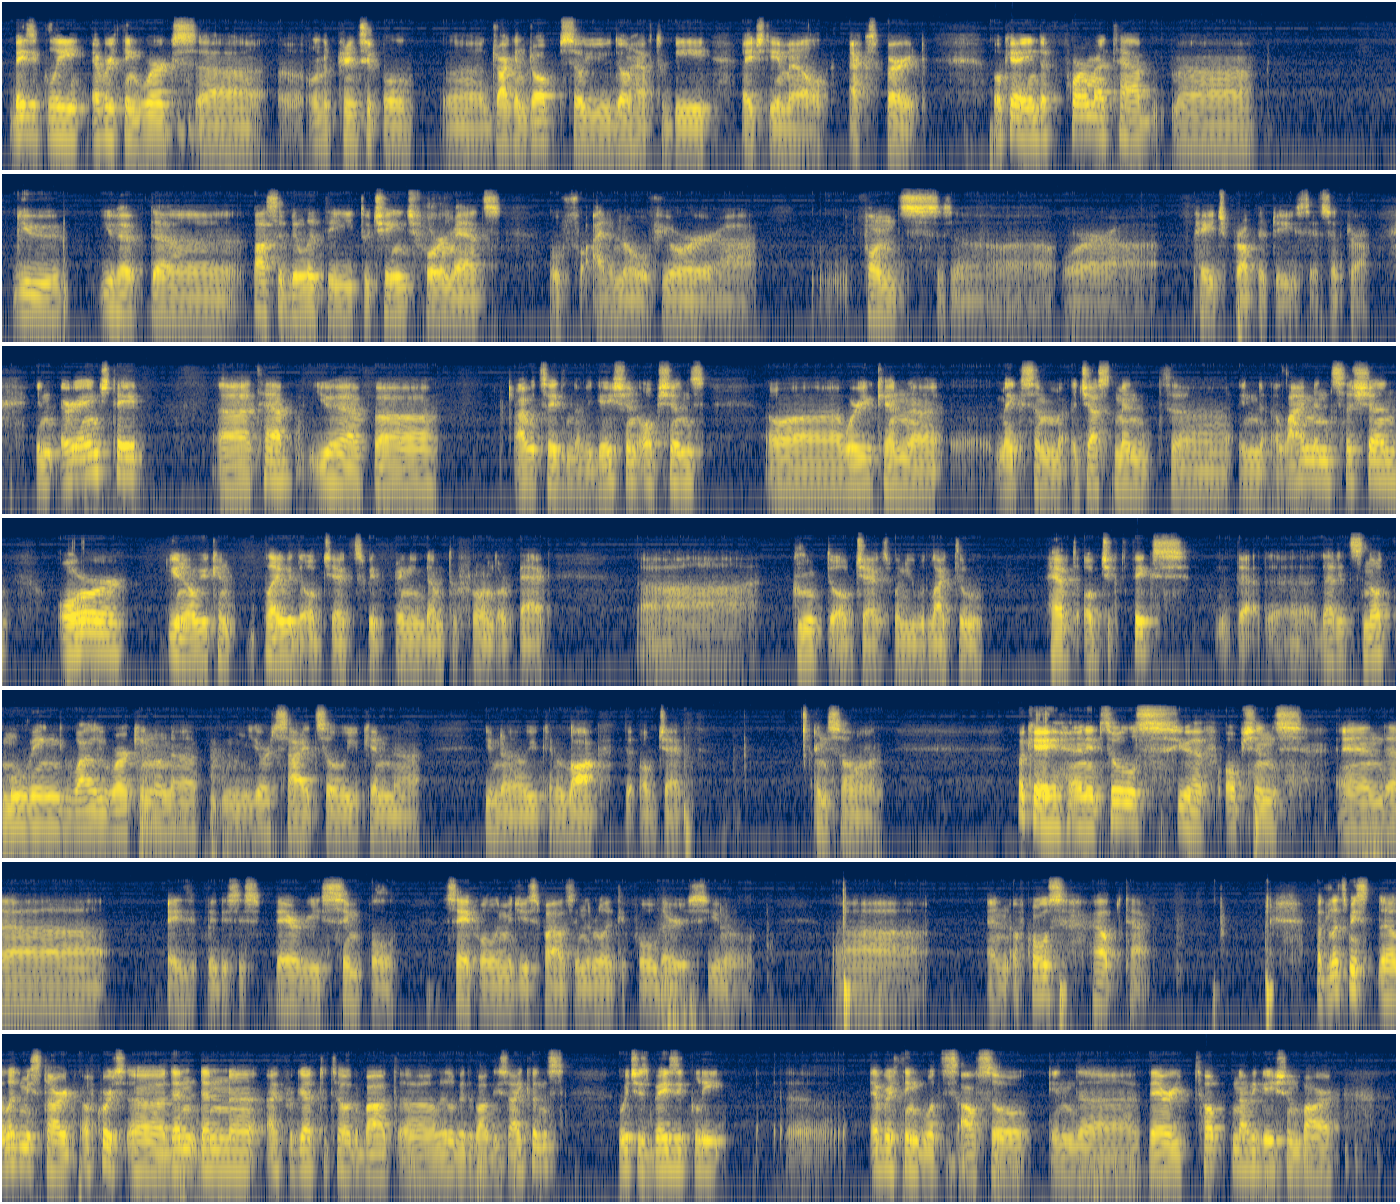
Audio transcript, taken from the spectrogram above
Basically everything works on the principle uh, drag and drop so you don't have to be HTML expert. Okay in the format tab uh, you you have the possibility to change formats of I don't know of your uh, fonts uh, or uh, page properties etc in arrange tab uh, tab you have I would say the navigation options uh, where you can uh, make some adjustment uh, in alignment session or you know you can play with the objects with bringing them to front or back uh, group the objects when you would like to have the object fix that uh, that it's not moving while you're working on uh, your site so you can you know you can lock the object and so on. Okay and in tools you have options and uh, basically this is very simple save all images files in the relative folders you know uh, and of course help tab. But let me uh, let me start. Of course uh, then then uh, I forgot to talk about uh, a little bit about these icons which is basically everything what is also in the very top navigation bar.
